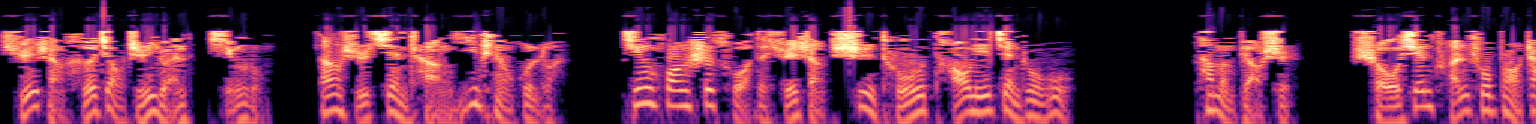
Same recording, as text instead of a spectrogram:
学生和教职员形容，当时现场一片混乱，惊慌失措的学生试图逃离建筑物。他们表示。首先传出爆炸，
